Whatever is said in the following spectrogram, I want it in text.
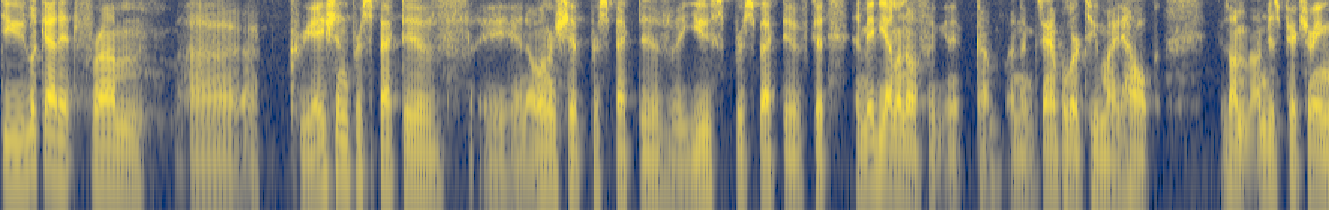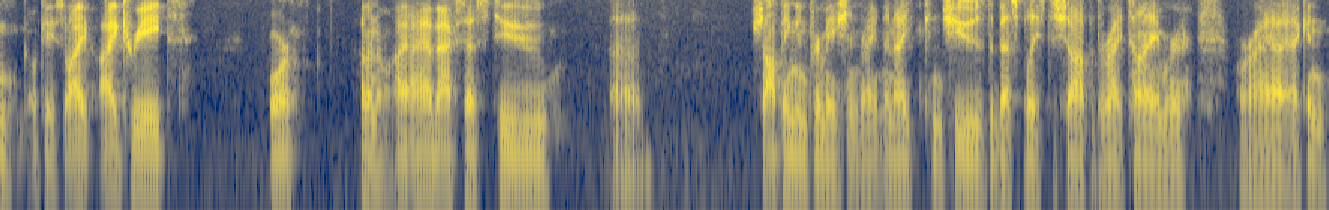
do you look at it from uh, creation perspective, a, an ownership perspective, a use perspective, and maybe I don't know if an example or two might help, because I'm I'm just picturing. Okay, so I I create, or I don't know, I, I have access to uh, shopping information, right? And I can choose the best place to shop at the right time, or or I, I can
